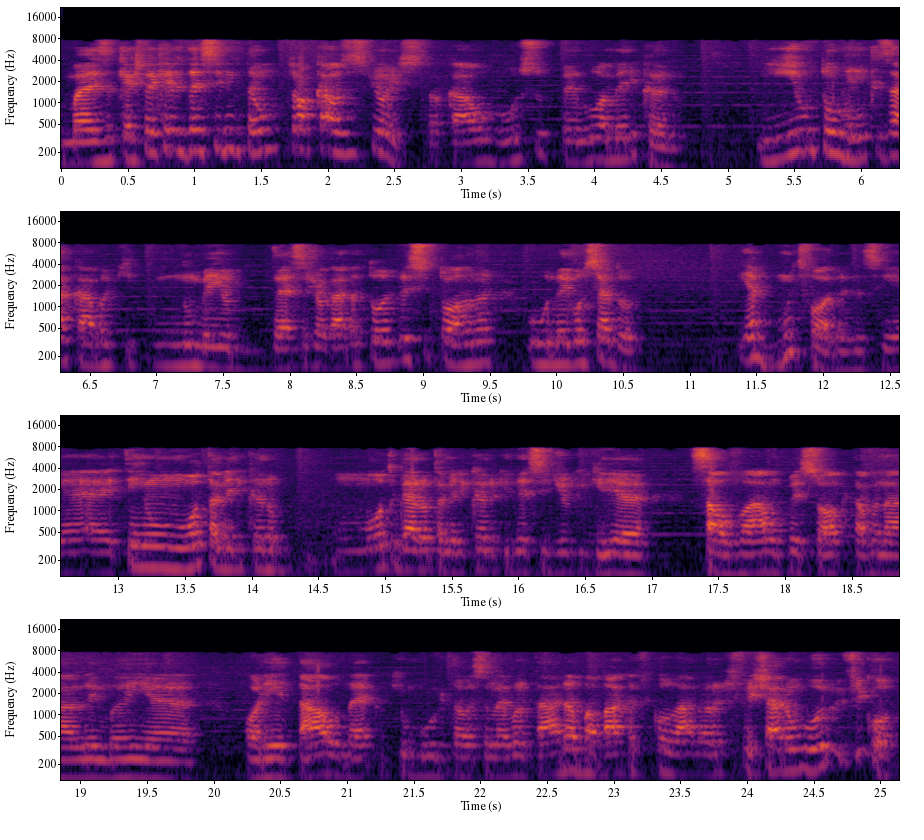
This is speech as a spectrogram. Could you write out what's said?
Mas a questão é que eles decidem então trocar os espiões, trocar o russo pelo americano. E o Tom Hanks acaba que no meio dessa jogada toda ele se torna o negociador. E é muito foda, assim, é, tem um outro americano, um outro garoto americano que decidiu que queria salvar um pessoal que estava na Alemanha Oriental, na época que o muro estava sendo levantado, a babaca ficou lá na hora que fecharam o muro e ficou.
